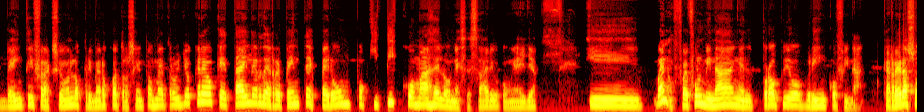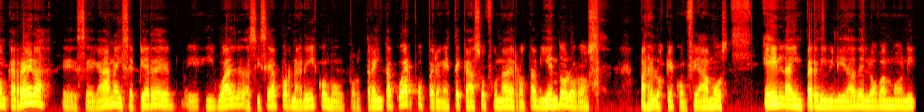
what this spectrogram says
20 y fracción en los primeros 400 metros, yo creo que Tyler de repente esperó un poquitico más de lo necesario con ella y bueno, fue fulminada en el propio brinco final. Carreras son carreras, eh, se gana y se pierde eh, igual, así sea por nariz como por 30 cuerpos, pero en este caso fue una derrota bien dolorosa para los que confiamos en la imperdibilidad de Lova Money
